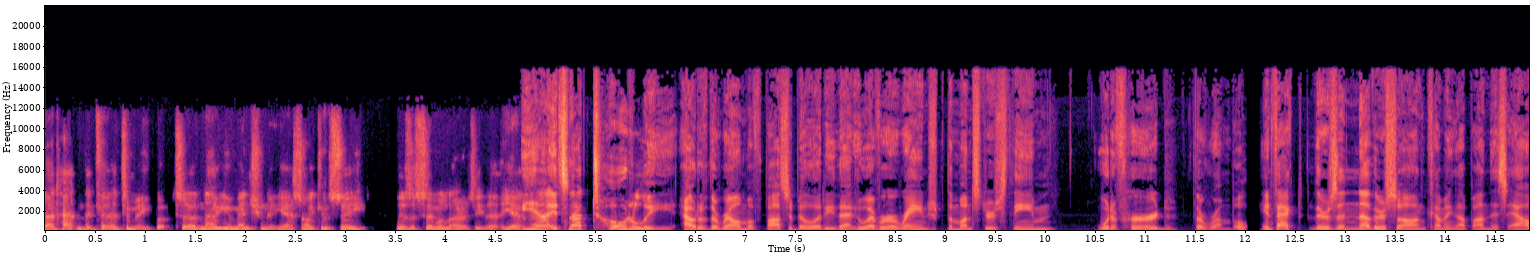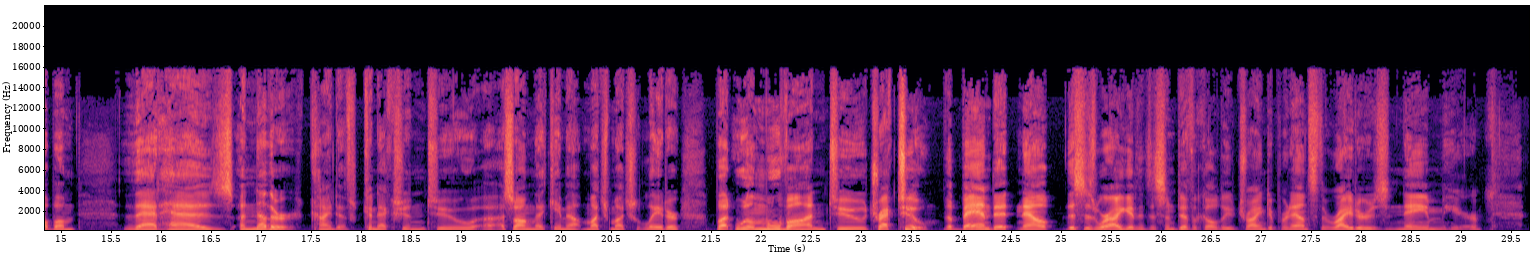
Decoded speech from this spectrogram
That hadn't occurred to me, but uh, now you mention it, yes, I can see there's a similarity there. Yeah. Yeah, it's not totally out of the realm of possibility that whoever arranged the Munsters theme would have heard the Rumble. In fact, there's another song coming up on this album that has another kind of connection to a song that came out much, much later. But we'll move on to track two, The Bandit. Now, this is where I get into some difficulty trying to pronounce the writer's name here.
